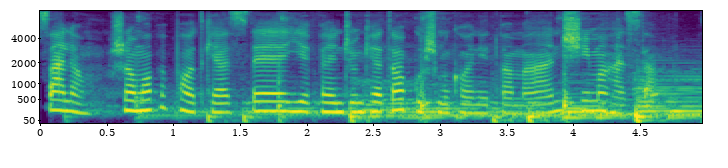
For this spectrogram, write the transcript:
سلام. شما به پادکست یه فنجون کتاب گوش می‌کنید و من شیما هستم.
